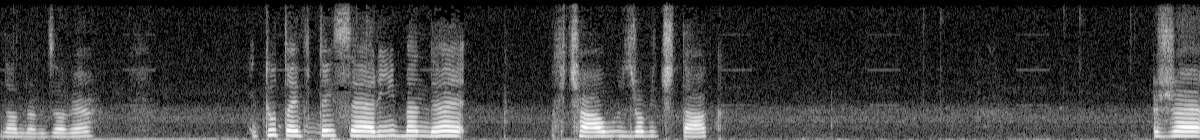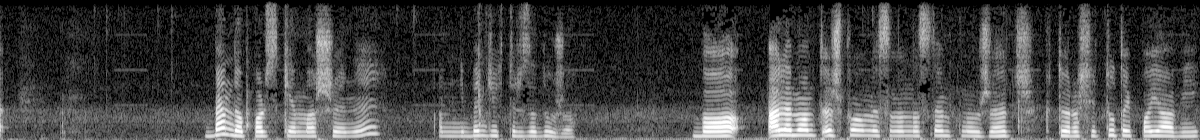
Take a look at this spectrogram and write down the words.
Dobra widzowie. I tutaj w tej serii będę chciał zrobić tak, że będą polskie maszyny, ale nie będzie ich też za dużo. Bo, ale mam też pomysł na następną rzecz, która się tutaj pojawi.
